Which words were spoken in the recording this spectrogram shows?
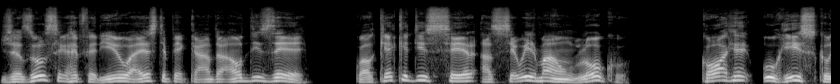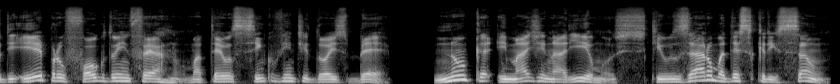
Jesus se referiu a este pecado ao dizer: qualquer que disser a seu irmão louco corre o risco de ir para o fogo do inferno. Mateus 5:22b. Nunca imaginaríamos que usar uma descrição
